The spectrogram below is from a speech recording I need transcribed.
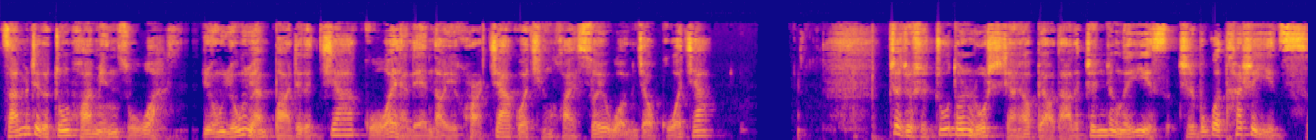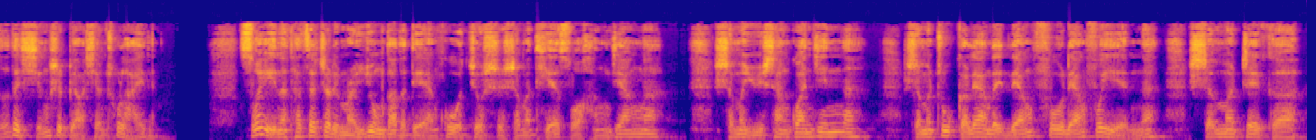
咱们这个中华民族啊，永永远把这个家国呀连到一块家国情怀，所以我们叫国家。这就是朱敦儒想要表达的真正的意思，只不过他是以词的形式表现出来的，所以呢，他在这里面用到的典故就是什么铁锁横江啊，什么羽扇纶巾呢，什么诸葛亮的梁父梁父隐呢，什么这个。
